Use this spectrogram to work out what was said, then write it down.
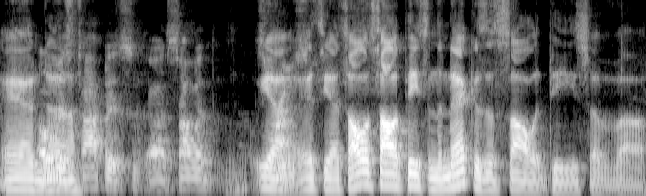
and Oh, uh, this top is uh, solid. yeah, it's yeah, it's all a solid piece, and the neck is a solid piece of uh,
